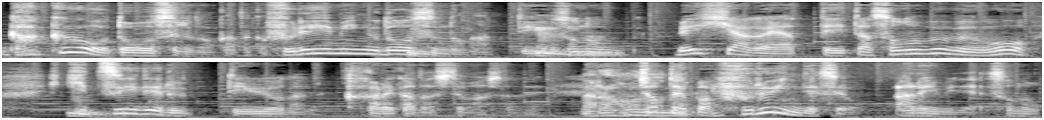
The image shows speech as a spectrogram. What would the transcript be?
額をどうするのかとかフレーミングどうするのかっていう、うんそのベッヒャがやっていたその部分を引き継いでるっていうような書かれ方してましたね。なるほど、ね。ちょっとやっぱ古いんですよある意味でその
